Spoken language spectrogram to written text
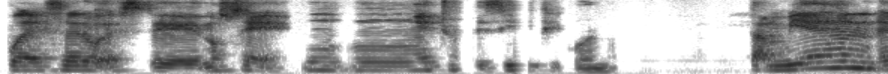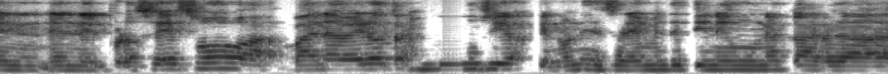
puede ser, este, no sé, un, hecho específico, ¿no? También en, el proceso van a haber otras músicas que no necesariamente tienen una carga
